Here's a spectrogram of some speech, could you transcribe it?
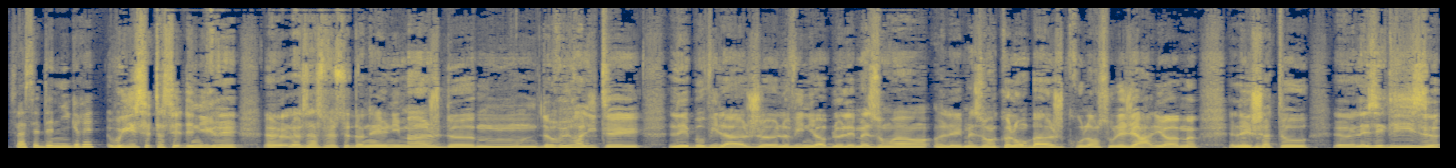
C'est assez dénigré. Oui, c'est assez dénigré. Euh, L'Alsace veut se donner une image de, hum, de ruralité, les beaux villages, le vignoble, les maisons à, les maisons à colombage croulant sous les géraniums, les mhm. châteaux, euh, les églises.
